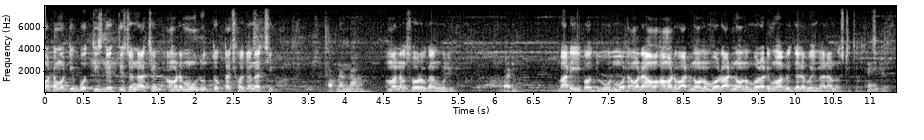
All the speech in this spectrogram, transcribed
মোটামুটি বত্রিশ তেত্রিশ জন আছেন। আমরা মূল উদ্যোক্তা ছজন আছি। আপনার নাম? আমার নাম সৌরভ গাঙ্গুলি। বাড়ি? বাড়ি পদ্মপুর মোড়। আমার আমার ওয়ার্ড ন নম্বর ওয়ার্ড ন নম্বর ওয়ার্ডে মহাবিদ্যালয়ে বইমেলা অনুষ্ঠিত থ্যাংক ইউ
